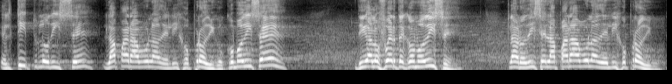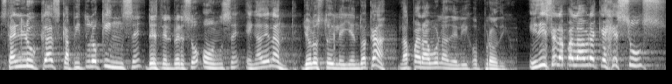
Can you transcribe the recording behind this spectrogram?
el título dice la parábola del hijo pródigo. ¿Cómo dice? Dígalo fuerte, como dice? Claro, dice la parábola del hijo pródigo. Está en Lucas capítulo 15, desde el verso 11 en adelante. Yo lo estoy leyendo acá, la parábola del hijo pródigo. Y dice la palabra que Jesús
